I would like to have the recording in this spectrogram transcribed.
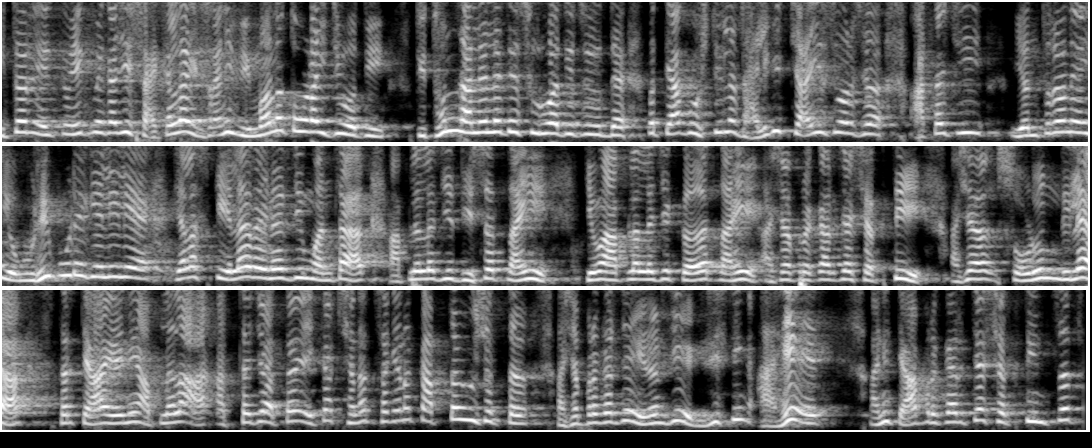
इतर एक एकमेकाची सॅटेलाइट्स आणि विमानं तोडायची होती. तिथून झालेलं ते सुरुवातीचं युद्ध आहे. पण त्या गोष्टीला झाली की चाळीस वर्ष. आताची यंत्रणा एवढी पुढे गेलेली आहे ज्याला स्केलर एनर्जी म्हणतात. आपल्याला जी दिसत नाही किंवा आपल्याला जे कळत नाही अशा प्रकारच्या शक्ती अशा सोडून दिल्या तर त्या याने आपल्याला आत्ताच्या आत्ता एका क्षणात सगळ्यांना कापता येऊ शकतं. अशा प्रकारच्या एनर्जी एक्झिस्टिंग आहेत. आणि त्या प्रकारच्या शक्तींचंच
